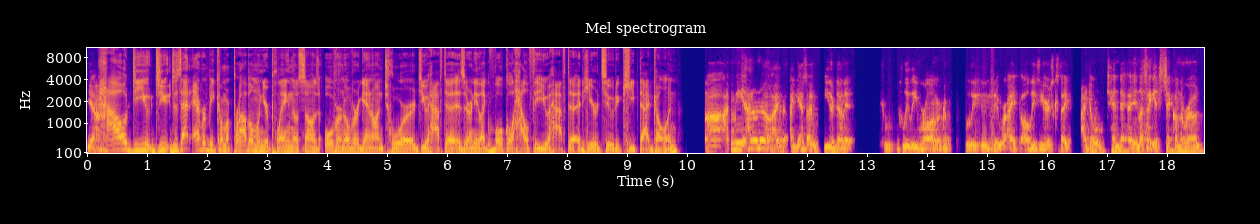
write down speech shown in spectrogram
Yeah. How do you do you does that ever become a problem when you're playing those songs over and over again on tour? Do you have to is there any like vocal health that you have to adhere to to keep that going? Uh, I mean, I don't know. I, I guess I've either done it completely wrong or completely right all these years because I, I don't tend to, unless I get sick on the road,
